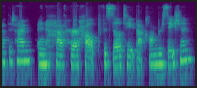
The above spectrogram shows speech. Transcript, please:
at the time and have her help facilitate that conversation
